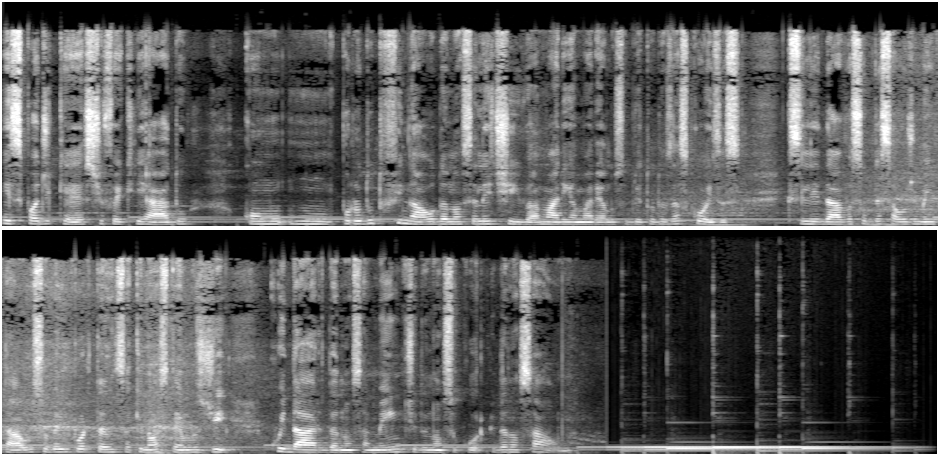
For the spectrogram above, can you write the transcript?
Esse podcast foi criado como um produto final da nossa letiva, a em Amarelo sobre todas as coisas, que se lidava sobre a saúde mental e sobre a importância que nós temos de cuidar da nossa mente, do nosso corpo e da nossa alma.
